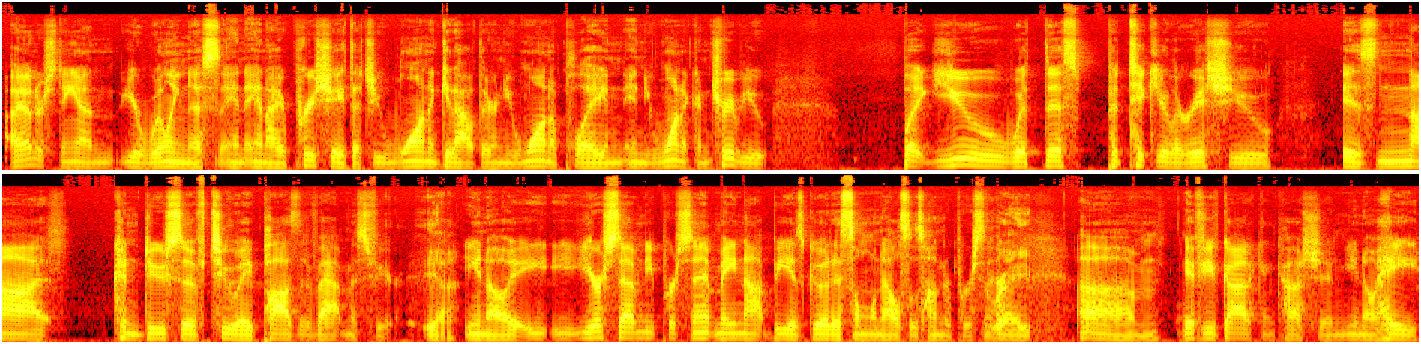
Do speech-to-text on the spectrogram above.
I understand your willingness and, and I appreciate that you want to get out there and you want to play and, and you want to contribute. But you, with this particular issue, is not conducive to a positive atmosphere. Yeah. You know, your 70% may not be as good as someone else's 100%. Right. Um, if you've got a concussion, you know, hey,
